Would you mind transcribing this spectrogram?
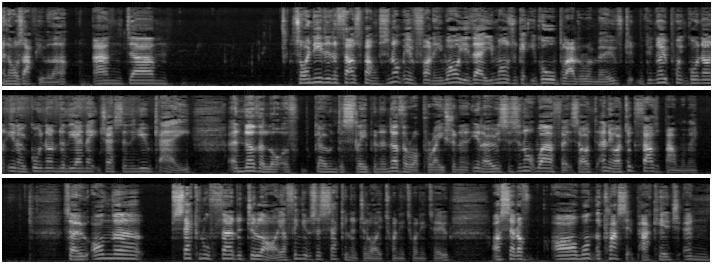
and I was happy with that. And um, so I needed a thousand pounds. It's not being funny. While you're there, you might as well get your gallbladder removed. No point going on, you know, going under the NHS in the UK. Another lot of going to sleep and another operation, and you know, it's just not worth it. So anyway, I took a thousand pound with me. So on the second or third of July, I think it was the second of July, 2022. I said I've I want the classic package, and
